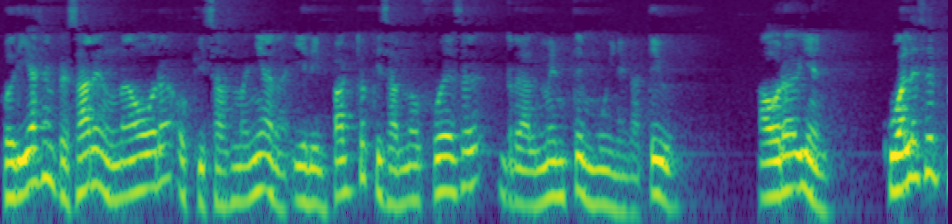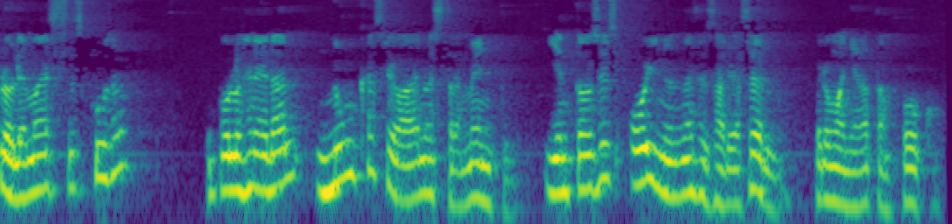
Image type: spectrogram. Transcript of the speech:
Podrías empezar en una hora o quizás mañana y el impacto quizás no fuese realmente muy negativo. Ahora bien, ¿cuál es el problema de esta excusa? Que por lo general nunca se va de nuestra mente y entonces hoy no es necesario hacerlo, pero mañana tampoco.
